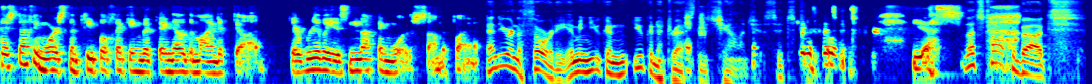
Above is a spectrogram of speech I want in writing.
there's nothing worse than people thinking that they know the mind of God. There really is nothing worse on the planet. And you're an authority. I mean, you can you can address these challenges. It's true. yes. Let's talk about.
